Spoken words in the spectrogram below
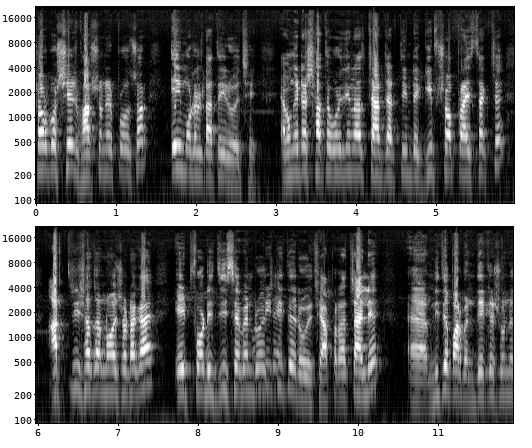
সর্বশেষ ভার্সনের প্রসেসর এই মডেলটাতেই রয়েছে। এবং এটার সাথে অরিজিনাল চার্জার তিনটে গিফট সব প্রাইস থাকছে আটত্রিশ হাজার নয়শো টাকায়। এইট ফর্টি জি সেভেন রয়েছে রয়েছে। আপনারা চাইলে নিতে পারবেন। দেখে শুনে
